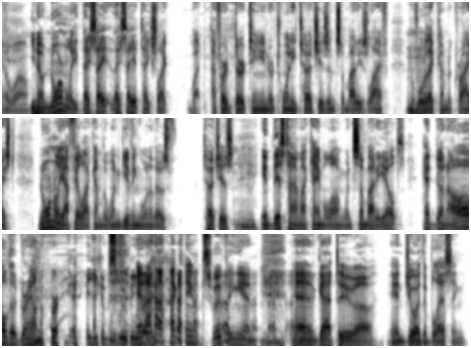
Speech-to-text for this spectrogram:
Oh wow. You know, normally they say they say it takes like what? I've heard 13 or 20 touches in somebody's life before mm-hmm. they come to Christ. Normally I feel like I'm the one giving one of those touches. Mm-hmm. And this time I came along when somebody else had done all the groundwork. you come swooping and in. I, I, came swooping in and got to uh, enjoy the blessing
